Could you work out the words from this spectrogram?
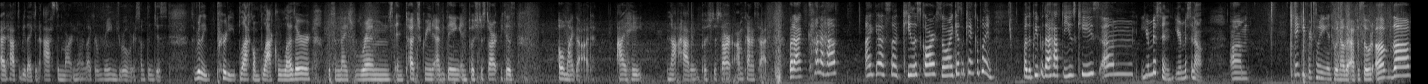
I'd have to be like an Aston Martin or like a Range Rover, something just really pretty black on black leather with some nice rims and touchscreen, everything, and push to start because, oh my God, I hate not having push to start. I'm kind of sad. But I kind of have I guess, a keyless car, so I guess I can't complain. But the people that have to use keys, um, you're missing. You're missing out. Um, thank you for tuning into another episode of the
